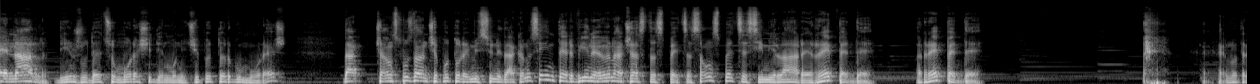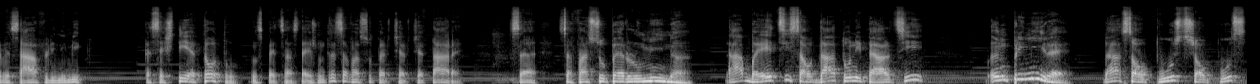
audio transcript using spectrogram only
penal din județul Mureș și din municipiul Târgu Mureș, dar ce am spus la începutul emisiunii, dacă nu se intervine în această speță sau în spețe similare, repede, repede, nu trebuie să afli nimic, că se știe totul în speța asta, aici nu trebuie să faci super cercetare, să, să faci super lumină. Da? Băieții s-au dat unii pe alții în primire, da? S-au pus și-au pus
